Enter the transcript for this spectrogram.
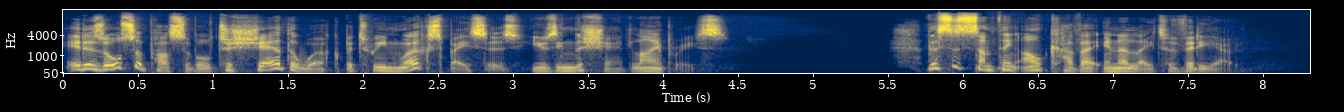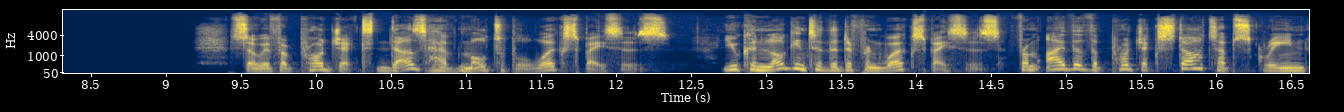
It is also possible to share the work between workspaces using the shared libraries. This is something I'll cover in a later video. So if a project does have multiple workspaces, you can log into the different workspaces from either the project startup screen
